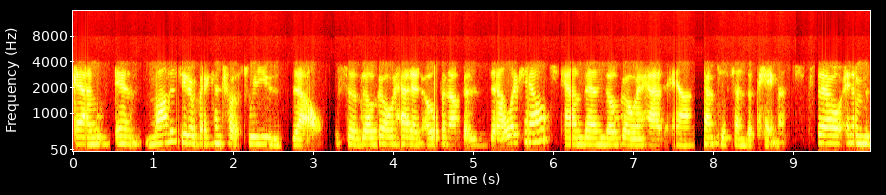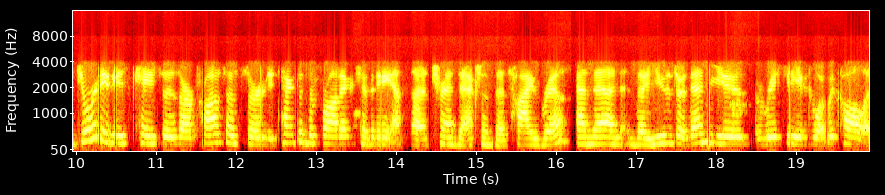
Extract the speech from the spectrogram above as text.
and in Montecito Bank and Trust, we use Zelle. So they'll go ahead and open up a Zelle account, and then they'll go ahead and attempt to send the payments. So in a majority of these cases, our processor detected the fraud activity and the transactions as high risk, and then the user then used received what we call a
